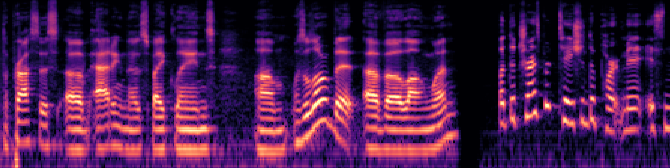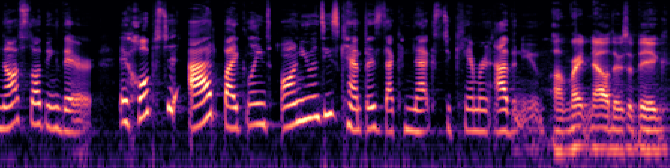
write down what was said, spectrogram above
The process of adding those bike lanes um, was a little bit of a long one. But the Transportation Department is not stopping there. It hopes to add bike lanes on UNC's campus that connects to Cameron Avenue. Um, right now, there's a big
